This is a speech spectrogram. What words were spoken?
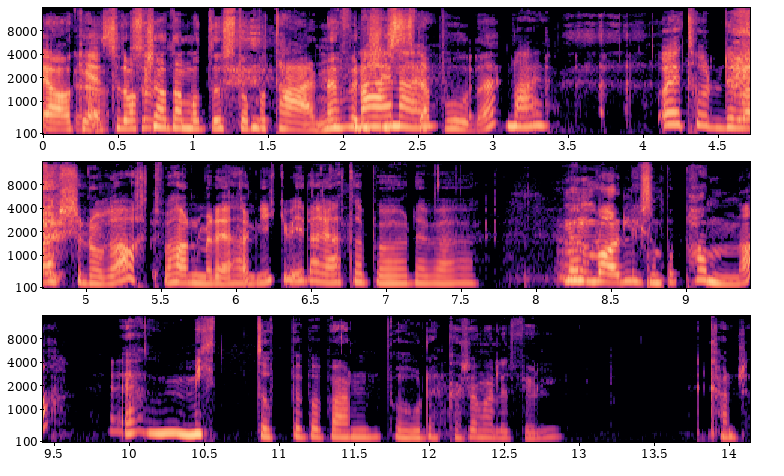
ja, okay, Ja, Så det var så- ikke sånn at han måtte stå på tærne for å kysse deg på hodet? Nei. Og jeg trodde det var ikke noe rart for han med det. Han gikk videre etterpå. Det var Men var det liksom på panna? ja, midt oppe på pannen på hodet, Kanskje han var litt full. kanskje.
